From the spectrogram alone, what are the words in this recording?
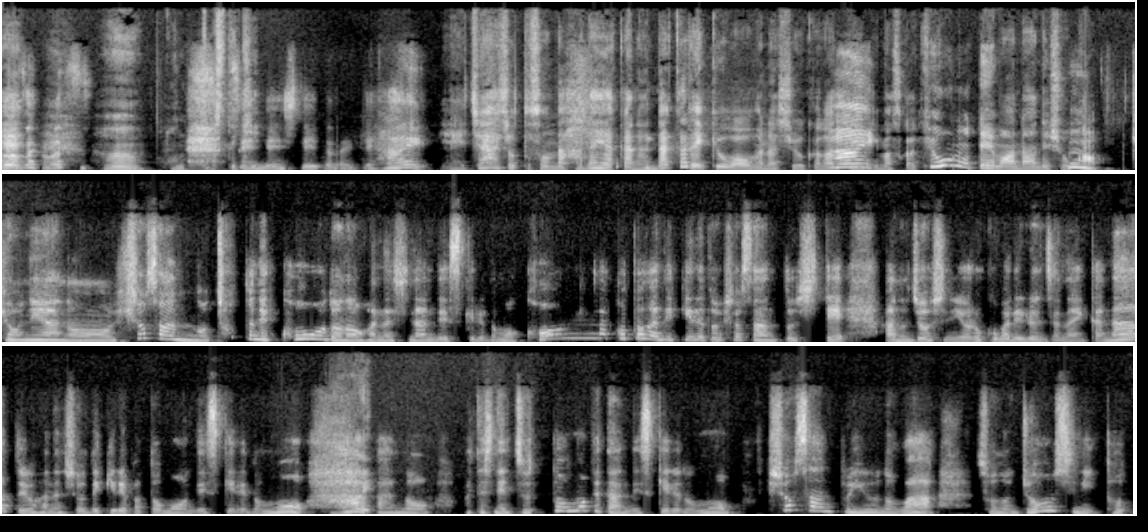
がとうごね。ざいます。うん、本当素敵。宣伝していただいて。はい。えーじゃあちょっとそんな華やかな中で今日はお話を伺っていきますが、今日のテーマは何でしょうか、今日ね、あの、秘書さんのちょっとね、高度なお話なんですけれども、こんなことができると秘書さんとして、あの、上司に喜ばれるんじゃないかなというお話をできればと思うんですけれども、はい。あの、私ね、ずっと思ってたんですけれども、秘書さんというのは、その上司にとっ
